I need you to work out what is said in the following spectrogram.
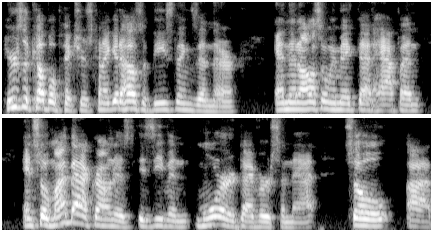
Here's a couple pictures. Can I get a house with these things in there? And then also we make that happen. And so my background is is even more diverse than that. So uh,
